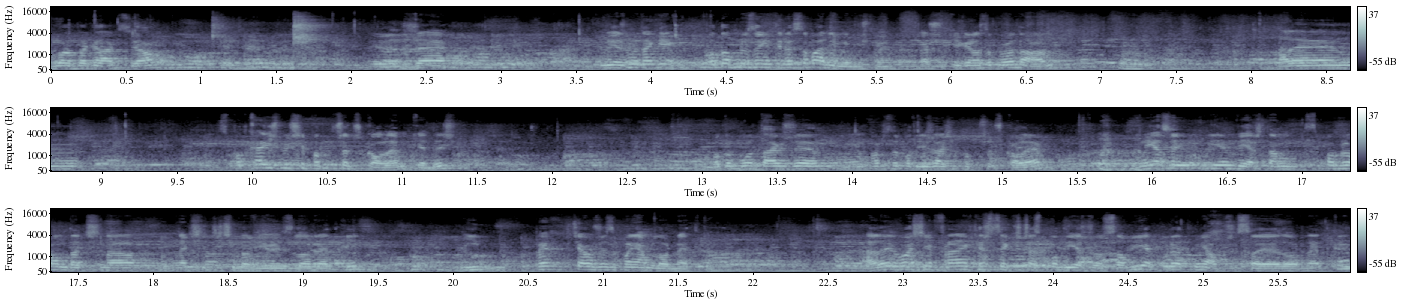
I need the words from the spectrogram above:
Była taka akcja, że wiesz, my takie podobne zainteresowanie mieliśmy. Ja już kilka razy opowiadałem. Ale mm, spotkaliśmy się pod przedszkolem kiedyś. To było tak, że po prostu podjeżdżała się pod przedszkole. No ja sobie lubiłem, wiesz, tam spoglądać na, jak się dzieci bawiły z lornetki i pech chciał, że zapomniałem lornetki. Ale właśnie Franek też co jakiś czas podjeżdżał sobie i akurat miał przy sobie lornetkę.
